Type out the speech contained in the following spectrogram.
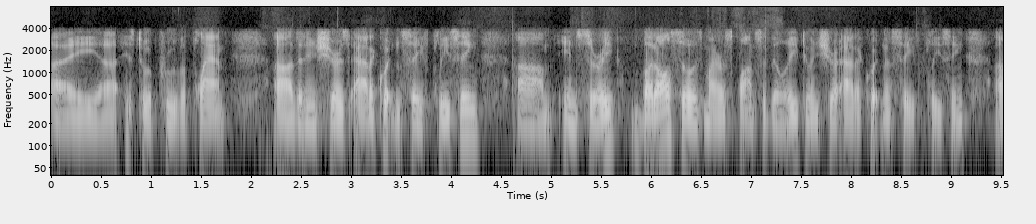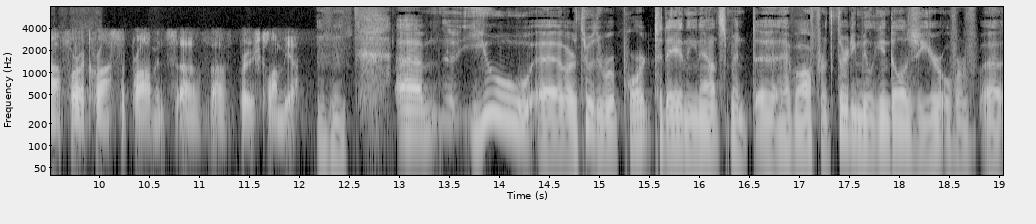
a uh, is to approve a plan uh, that ensures adequate and safe policing, um, in Surrey, but also is my responsibility to ensure adequate and safe policing uh, for across the province of, of British Columbia. Mm-hmm. Um, you, uh, or through the report today and the announcement, uh, have offered $30 million a year over, uh,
